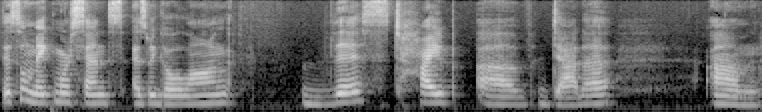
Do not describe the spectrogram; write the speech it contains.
This will make more sense as we go along. This type of data um,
